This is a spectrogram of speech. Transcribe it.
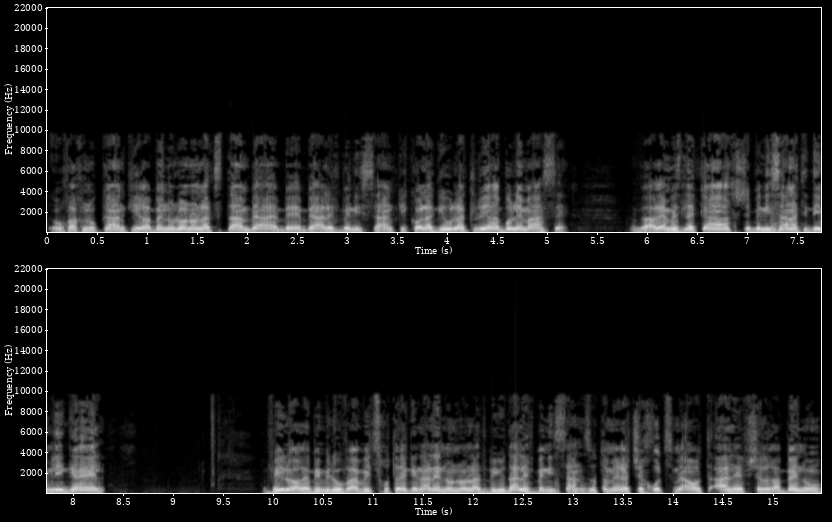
הוכחנו כאן כי רבנו לא נולד סתם באלף בניסן, כי כל הגאולה תלויה בו למעשה. והרמז לכך שבניסן עתידים להיגאל. ואילו הרבי מלובביץ' זכותו יגן עלינו נולד בי"א בניסן, זאת אומרת שחוץ מהאות א' של רבנו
